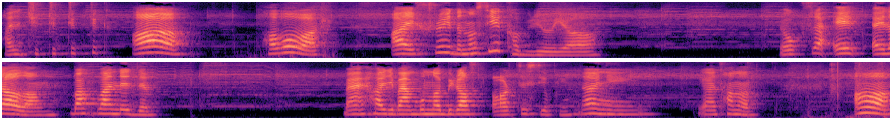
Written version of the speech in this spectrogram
Hadi çık çık çık çık. Aa hava var. Ay şurayı da nasıl yakabiliyor ya? Yoksa el ele alan. Bak ben dedim. Ben hadi ben bununla biraz artist yapayım. Yani yani tamam. Aa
